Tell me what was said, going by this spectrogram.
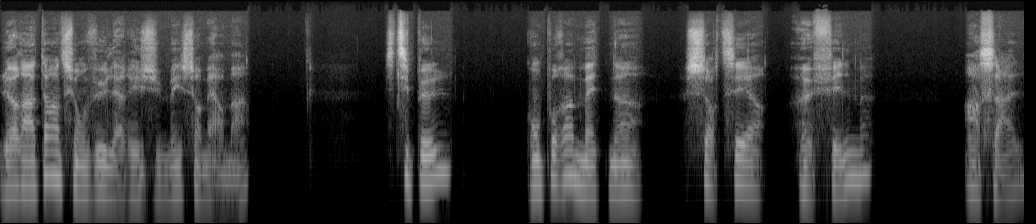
Leur entente, si on veut la résumer sommairement, stipule qu'on pourra maintenant sortir un film en salle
